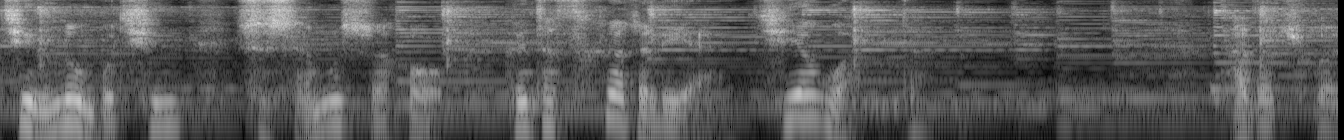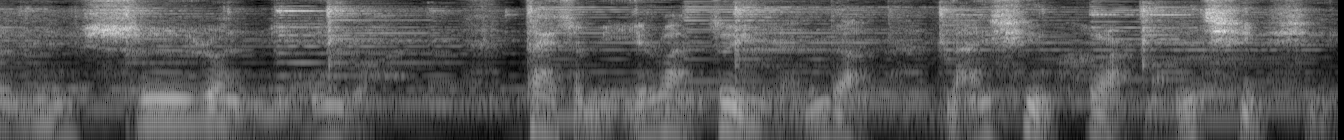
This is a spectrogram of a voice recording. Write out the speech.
竟弄不清是什么时候跟他侧着脸接吻的。他的唇湿润绵软，带着迷乱醉人的男性荷尔蒙气息，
